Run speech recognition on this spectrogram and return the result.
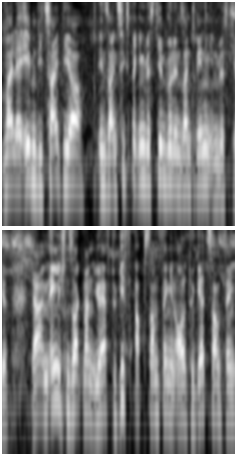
weil er eben die Zeit, die er in sein Sixpack investieren würde, in sein Training investiert. Ja, Im Englischen sagt man, you have to give up something in order to get something.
